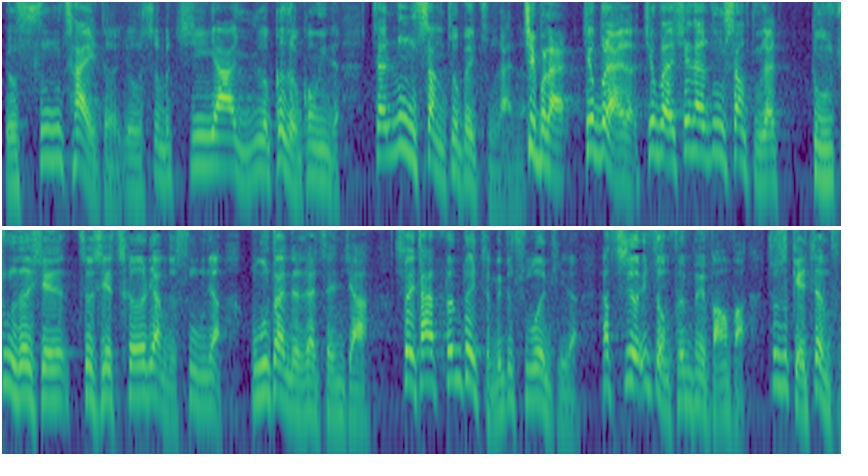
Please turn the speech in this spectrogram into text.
有蔬菜的，有什么鸡鸭鱼肉各种供应的，在路上就被阻拦了，进不来，进不来了，进不来。现在路上阻拦。堵住这些这些车辆的数量不断的在增加，所以它分配整个就出问题了。它只有一种分配方法，就是给政府，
